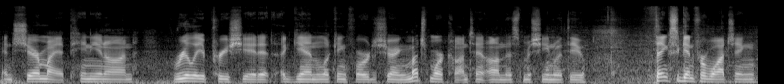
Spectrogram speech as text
and share my opinion on. Really appreciate it. Again, looking forward to sharing much more content on this machine with you. Thanks again for watching.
